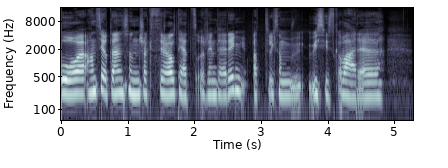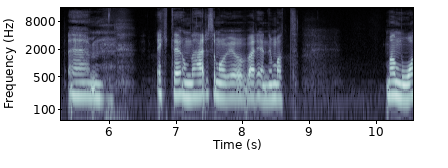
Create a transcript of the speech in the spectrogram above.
Og han sier at det er en sånn slags realitetsorientering. At liksom hvis vi skal være ehm, ekte om det her, så må vi jo være enige om at man må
